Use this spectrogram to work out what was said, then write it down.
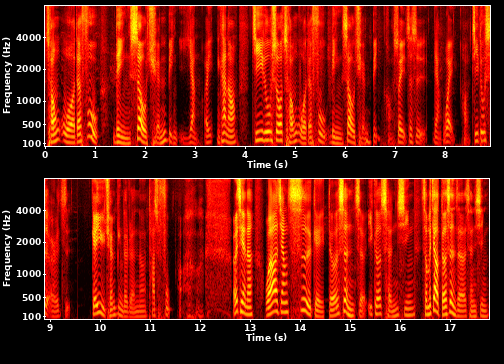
从我的父领受权柄一样。诶，你看哦，基督说从我的父领受权柄，好，所以这是两位，好，基督是儿子，给予权柄的人呢，他是父，而且呢，我要将赐给得胜者一颗诚心。什么叫得胜者的诚心？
